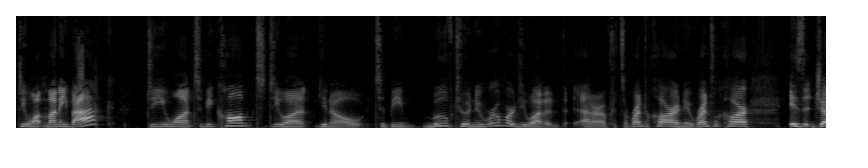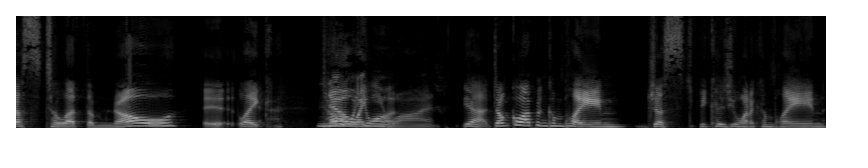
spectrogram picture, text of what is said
Do you want money back? Do you want to be comped? Do you want, you know, to be moved to a new room or do you want to, I don't know, if it's a rental car, a new rental car? Is it just to let them know? It, like, tell them know what, what you you want. want. Yeah, don't go up and complain just because you want to complain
